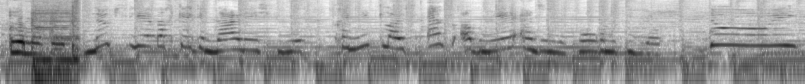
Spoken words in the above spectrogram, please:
Oh. Leuk dat jullie hebben gekeken naar deze video. Vergeet niet te liken en te abonneren. En tot de volgende video. Doei!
